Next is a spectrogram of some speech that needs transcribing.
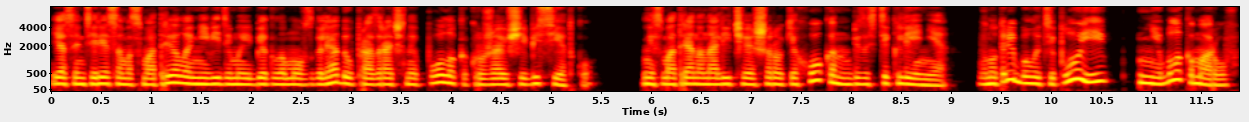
Я с интересом осмотрела невидимый беглому взгляду прозрачный полок, окружающий беседку. Несмотря на наличие широких окон без остекления, внутри было тепло и не было комаров.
